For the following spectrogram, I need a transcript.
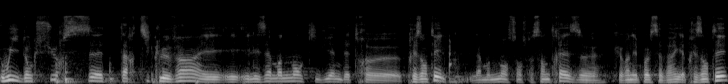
oui, donc sur cet article 20 et, les amendements qui viennent d'être euh, présentés, l'amendement 173 que René-Paul Savary a présenté,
